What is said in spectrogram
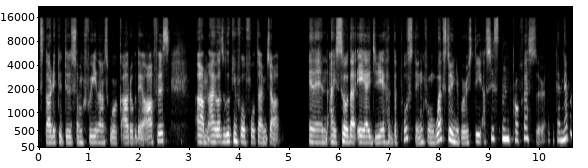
started to do some freelance work out of their office. Um, I was looking for a full time job. And I saw that AIGA had the posting from Webster University, assistant professor. I never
